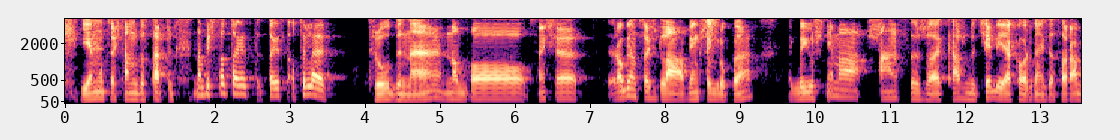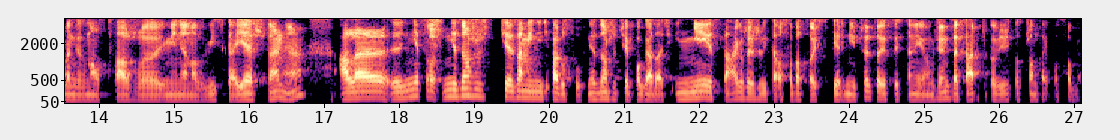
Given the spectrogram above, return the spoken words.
jemu coś tam dostarczyć. No wiesz co, to jest, to jest o tyle trudne, no bo w sensie robiąc coś dla większej grupy, jakby już nie ma szansy, że każdy ciebie jako organizatora będzie znał z twarzy, imienia, nazwiska jeszcze, nie? Ale y, nie, to, nie zdążysz cię zamienić paru słów, nie zdąży cię pogadać. I nie jest tak, że jeżeli ta osoba coś spierniczy, to jesteś w stanie ją wziąć za karki i powiedzieć posprzątaj po sobie.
